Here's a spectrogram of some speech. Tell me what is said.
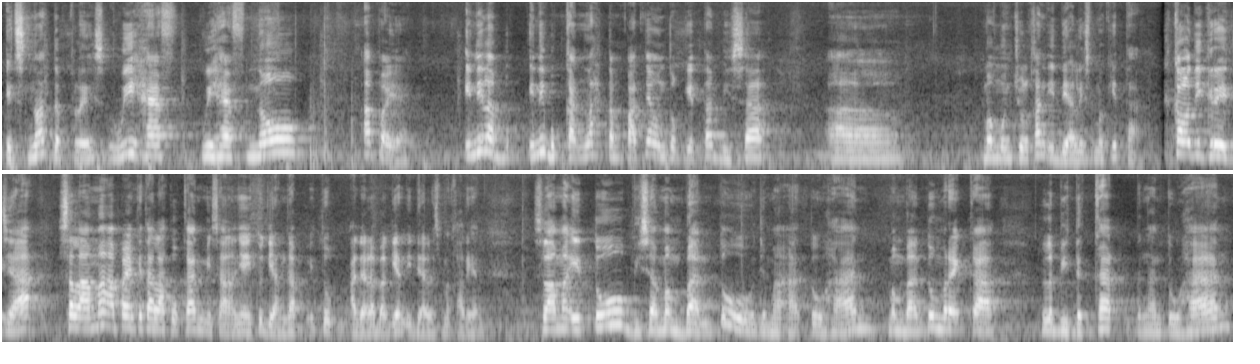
it's not the place. We have we have no apa ya? Inilah bu- ini bukanlah tempatnya untuk kita bisa eh, memunculkan idealisme kita. Kalau di gereja, selama apa yang kita lakukan misalnya itu dianggap itu adalah bagian idealisme kalian. Selama itu bisa membantu jemaat Tuhan, membantu mereka lebih dekat dengan Tuhan,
